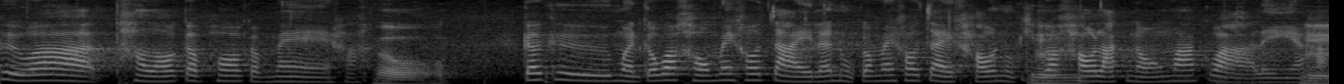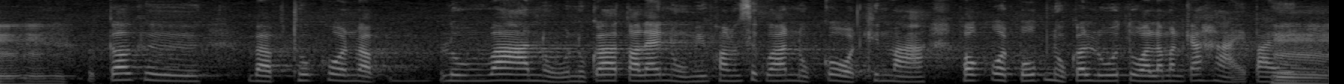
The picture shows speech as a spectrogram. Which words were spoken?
คือว่าทะเลาะกับพ่อกับแม่ค่ะโอ้ก็คือเหมือนกับว่าเขาไม่เข้าใจแล้วหนูก็ไม่เข้าใจเขาหนูคิดว่าอืมเขารักน้องมากกว่าอะไรอย่างเงี้ยอืค่ะมอืมก็คือแบบทุกคนแบบรุมว่าหนูหนูก็ตอนแรกหนูมีความรู้สึกว่าหนูโกรธขึ้นมาพอโกรธปุ๊บหนูก็รู้ตัวแล้วมันก็หายไปอืม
